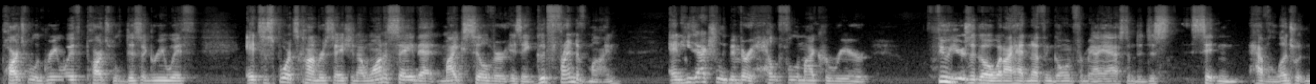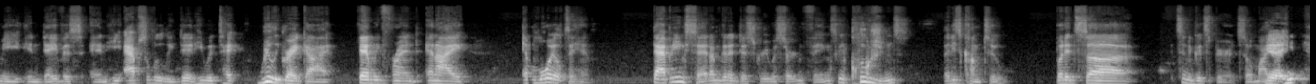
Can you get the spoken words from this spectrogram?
parts will agree with, parts will disagree with. It's a sports conversation. I want to say that Mike Silver is a good friend of mine, and he's actually been very helpful in my career. A few years ago, when I had nothing going for me, I asked him to just sit and have lunch with me in Davis, and he absolutely did. He would take really great guy, family friend, and I am loyal to him. That being said, I'm going to disagree with certain things, conclusions that he's come to, but it's uh it's in a good spirit. So my yeah. He,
